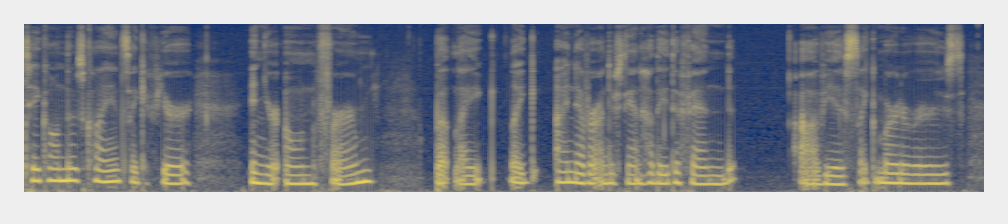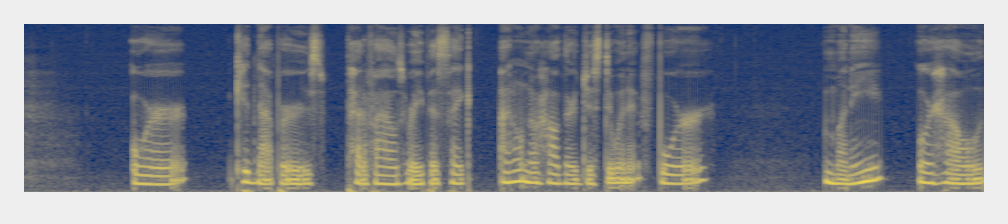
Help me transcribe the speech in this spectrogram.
take on those clients, like, if you're in your own firm, but, like, like, I never understand how they defend obvious, like, murderers or kidnappers, pedophiles, rapists. Like, I don't know how they're just doing it for money or how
